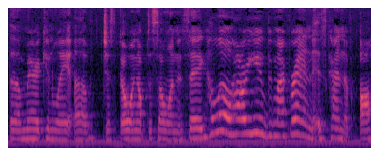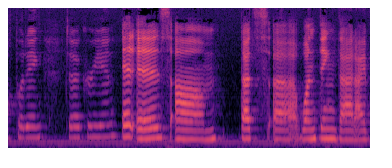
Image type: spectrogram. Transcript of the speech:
the American way of just going up to someone and saying, hello, how are you, be my friend, is kind of off putting to a Korean? It is. Um, that's uh, one thing that I've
